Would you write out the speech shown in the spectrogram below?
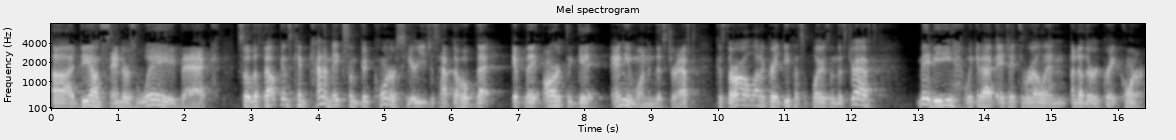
Uh, Deion Sanders way back. So the Falcons can kind of make some good corners here. You just have to hope that if they are to get anyone in this draft, because there are a lot of great defensive players in this draft, maybe we could have AJ Terrell and another great corner.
